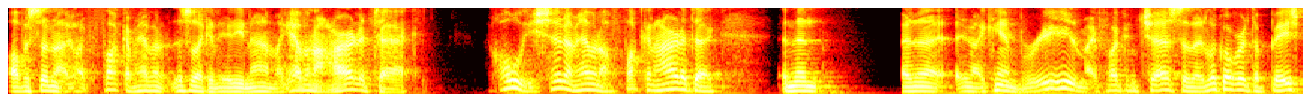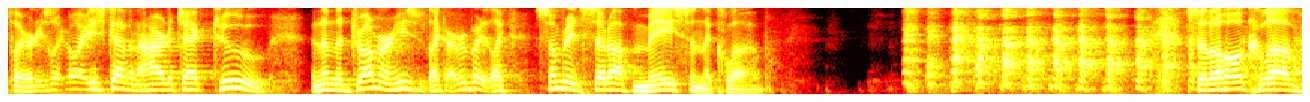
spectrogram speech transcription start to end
all of a sudden I'm like, "Fuck! I'm having this is like an '89. I'm like having a heart attack. Holy shit! I'm having a fucking heart attack." And then, and then, and I can't breathe in my fucking chest. And I look over at the bass player, and he's like, "Oh, he's having a heart attack too." And then the drummer, he's like, everybody, like somebody set off mace in the club. So the whole club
